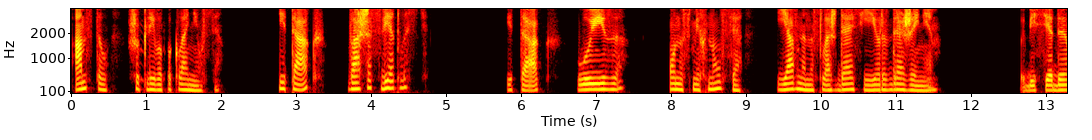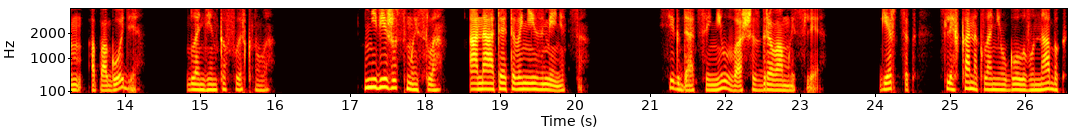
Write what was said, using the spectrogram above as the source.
Амстел шутливо поклонился. «Итак, ваша светлость?» «Итак, Луиза», — он усмехнулся, явно наслаждаясь ее раздражением. «Побеседуем о погоде?» Блондинка фыркнула. «Не вижу смысла. Она от этого не изменится». «Всегда ценил ваше здравомыслие». Герцог слегка наклонил голову на бок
